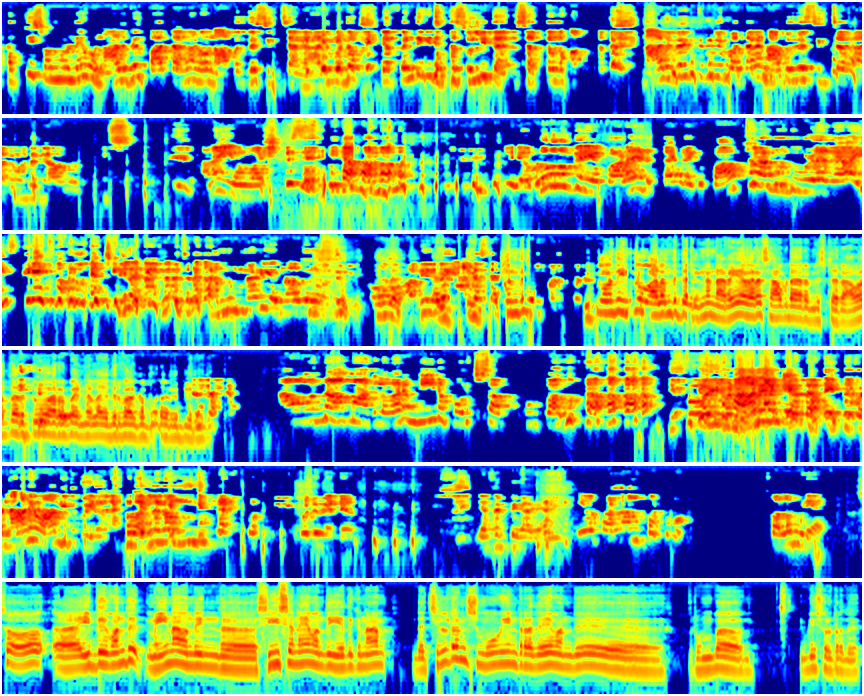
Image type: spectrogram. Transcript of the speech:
கத்தி சொன்னோடனே ஒரு நாலு பேர் பார்த்தாங்க. ஆனா நாற்பது பேர் சிரிச்சாங்க. அது மட்டும் என் ஃப்ரெண்டு கிட்ட நான் சொல்லிட்டேன் சத்தமா. நாலு பேர் திரும்பி பார்த்தாங்க நாற்பது பேர் சிரிச்சாங்க. அது மட்டும் ஞாபகம். ஆனா இவன் ஃபர்ஸ்ட் சரியா? எவ்வளவு பெரிய படம் எடுத்தா எனக்கு பாப்கார்ன் வந்து உழல ஐஸ்கிரீம். அப்படின்றத இப்ப வந்து இப்ப வந்து இன்னும் வளர்ந்துட்டாரு. இன்னும் நிறைய வேற சாப்பிட ஆரம்பிச்சிட்டாரு. அவதார் டூ வரப்ப என்னெல்லாம் எதிர்பார்க்க போறாரு தெரியல. அவன் வந்து ஆமா அதுல வர மீனை பொரிச்சு சாப்பிட்டு கொடுப்பாங்க. இப்போ இப்ப நானே அதெல்லாம் கேட்பேன். இல்ல, இப்ப நானே வாங்கிட்டு போயிடுவேன். இல்லன்னா மூஞ்சி முன்னாடி போட்டு இவன் பண்ணாலும் பண்ணுவான் சொல்ல முடியாது. ஸோ uh, இது வந்து மெயினாக வந்து இந்த சீசனே வந்து எதுக்குன்னா இந்த சில்ட்ரன்ஸ் மூவின்றதே வந்து ரொம்ப எப்படி சொல்கிறது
